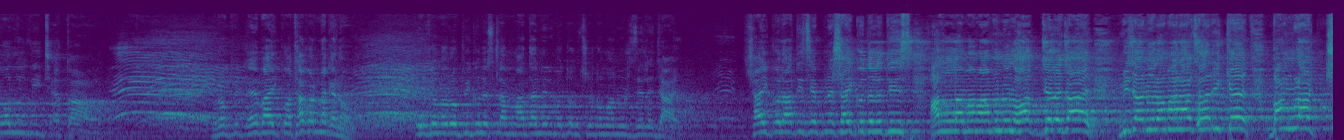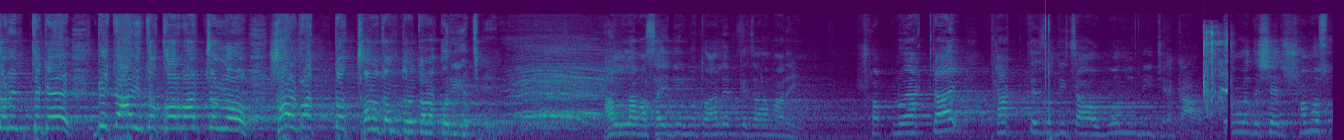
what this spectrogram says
মলবি ঠেকাও রফিক, এ ভাই, কথা কর না কেন? এই জন্য রফিকুল ইসলাম মাদানির মতন ছোট মানুষ জেলে যায়। সাইকুল হাদিস ইবনে সাইকুল হাদিস, আল্লামা মামুনুল হক জেলে যায়। মিজানুর রহমান আজহারিকে বাংলার জমিন থেকে বিতাড়িত করবার জন্য সর্বাত্মক ষড়যন্ত্র তারা করিয়েছে। আল্লামা সাইদির মতো আলেমকে যারা মারে, স্বপ্ন একটাই, থাকতে যদি চাও মলবি ঠেকাও। বাংলাদেশের সমস্ত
